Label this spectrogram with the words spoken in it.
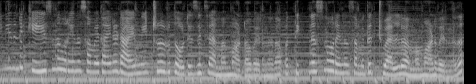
ഇനി ഇതിന്റെ കേസ് എന്ന് പറയുന്ന സമയത്ത് അതിന്റെ ഡയമീറ്റർ ഒരു തേർട്ടി സിക്സ് എം എം ആട്ടോ വരുന്നത്. അപ്പോൾ തിക്നെസ് എന്ന് പറയുന്ന സമയത്ത് ട്വൽവ് എം എം ആണ് വരുന്നത്.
